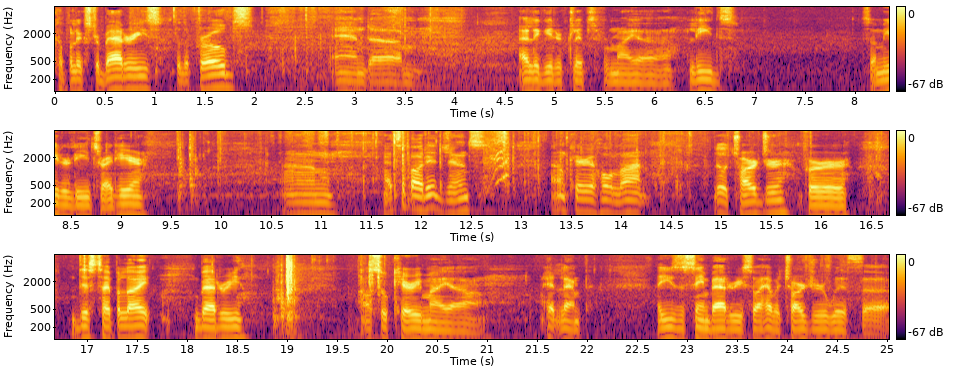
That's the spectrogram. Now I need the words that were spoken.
couple extra batteries for the probes and um, alligator clips for my uh, leads. Some meter leads right here. Um, that's about it gents. I don't carry a whole lot. Little charger for this type of light battery. Also carry my uh, headlamp. I use the same battery so I have a charger with uh,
